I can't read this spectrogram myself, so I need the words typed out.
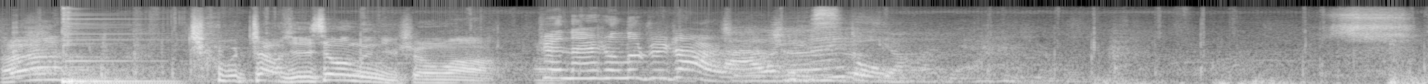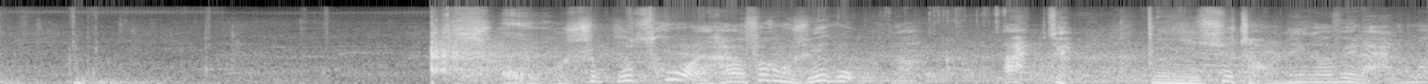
哎，这不炸学校的女生吗？追男生都追这儿来了，真懂。伙食不错呀，还要放个水果呢。哎，对，你去找那个未来了吗？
